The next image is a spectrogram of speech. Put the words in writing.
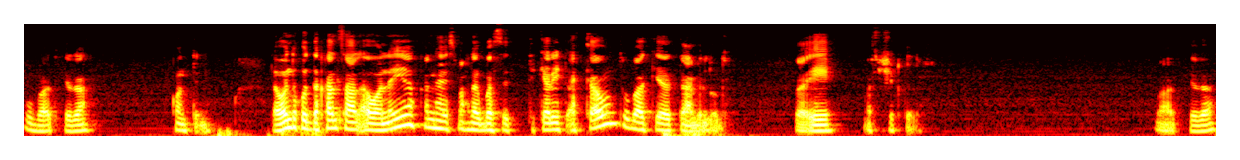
وبعد كده continue لو انت كنت دخلت على الأولانية كان هيسمح لك بس ت create account وبعد كده تعمل login فإيه مفيش اختلاف. بعد كده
